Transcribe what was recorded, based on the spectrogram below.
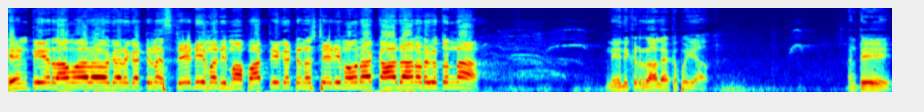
ఎన్టీ రామారావు గారు కట్టిన స్టేడియం అది. మా పార్టీ కట్టిన స్టేడియం అవునా కాదా అని అడుగుతున్నా. నేను ఇక్కడ రాలేకపోయా. అంటే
